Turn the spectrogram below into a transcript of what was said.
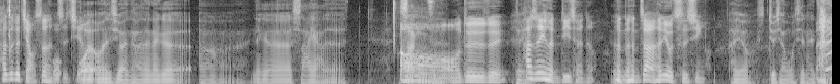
她这个角色很直接我。我很喜欢她的那个呃那个沙哑的嗓子，哦哦，对对对，对她声音很低沉的，很嗯很赞，很有磁性啊。还有就像我现在这样。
